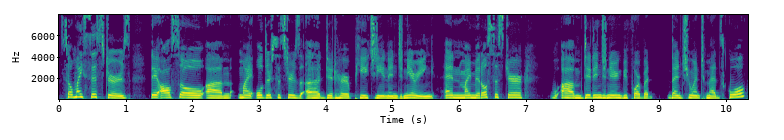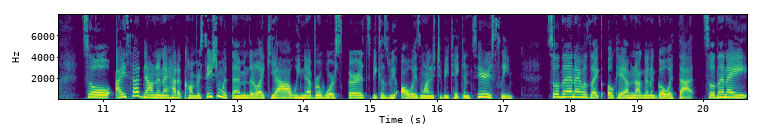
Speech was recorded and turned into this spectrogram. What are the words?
So my sisters, they also, um, my older sisters, uh, did her PhD in engineering and my middle sister, um, did engineering before, but then she went to med school. So I sat down and I had a conversation with them and they're like, yeah, we never wore skirts because we always wanted to be taken seriously. So then I was like, okay, I'm not going to go with that. So then I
